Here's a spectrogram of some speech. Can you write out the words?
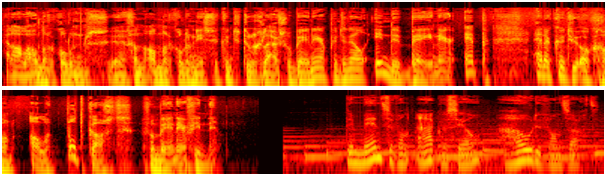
en alle andere columns eh, van andere columnisten kunt u terugluisteren op bnr.nl in de BNR-app. En daar kunt u ook gewoon alle podcasts van BNR vinden. De mensen van Aquacel houden van zacht.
